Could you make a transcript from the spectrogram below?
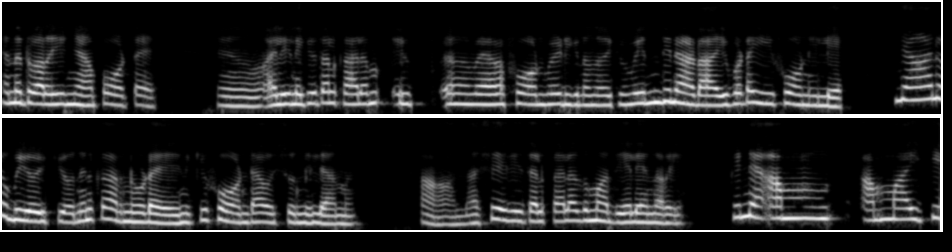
എന്നിട്ട് പറയും ഞാൻ പോട്ടെ. അലീനയ്ക്ക് തൽക്കാലം വേറെ ഫോൺ മേടിക്കണമെന്ന് ചോദിക്കുമ്പോൾ എന്തിനാടാ ഇവിടെ ഈ ഫോണില്ലേ? ഞാൻ ഉപയോഗിക്കുമോ നിനക്ക് അറിഞ്ഞൂടെ? എനിക്ക് ഫോണിന്റെ ആവശ്യമൊന്നുമില്ല എന്ന് ആ എന്നാൽ ശരി. തൽക്കാലം അത് മതിയല്ലേ എന്നറിയും പിന്നെ അം അമ്മായിക്ക്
